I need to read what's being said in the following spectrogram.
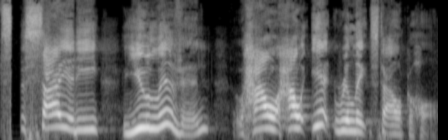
society you live in, how, how it relates to alcohol.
